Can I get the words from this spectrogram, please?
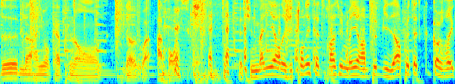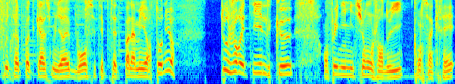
de Marion Caplan. Non, voilà, à Brusque. C'est une manière, de- j'ai tourné cette phrase d'une manière un peu bizarre. Peut-être que quand je réécouterai le podcast, je me dirais, bon, c'était peut-être pas la meilleure tournure. Toujours est-il que on fait une émission aujourd'hui consacrée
